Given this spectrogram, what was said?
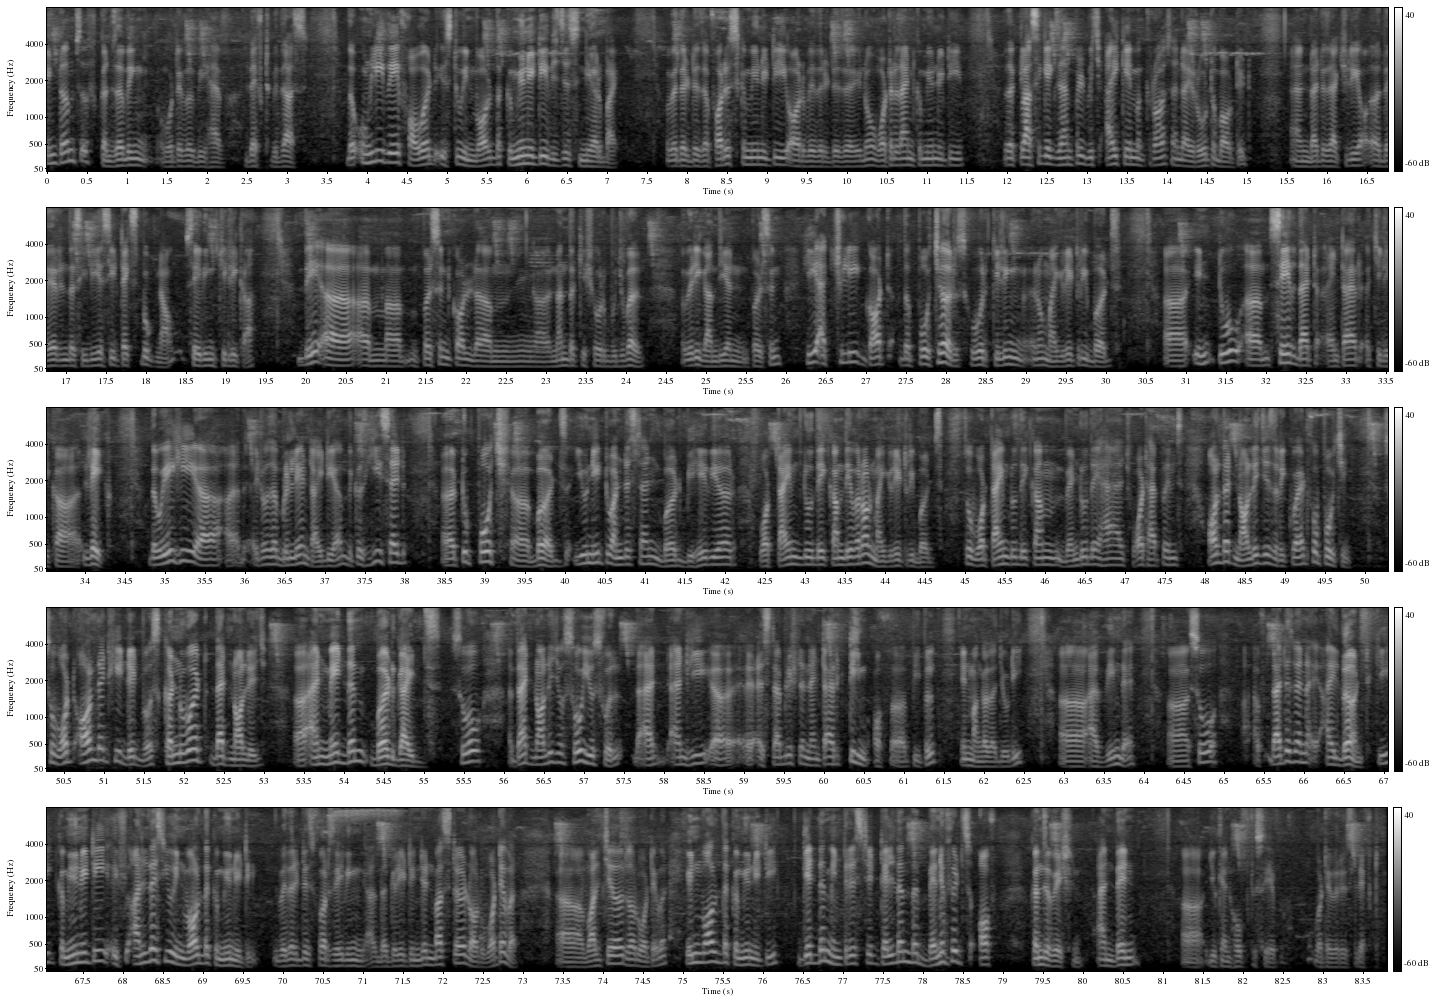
in terms of conserving whatever we have left with us, the only way forward is to involve the community which is nearby whether it is a forest community or whether it is a you know waterland community the classic example which i came across and i wrote about it and that is actually uh, there in the CBSE textbook now, Saving Chilika. They, uh, um, a person called um, uh, Nanda Kishore Bhujbal, a very Gandhian person, he actually got the poachers who were killing you know migratory birds uh, in to um, save that entire Chilika lake. The way he, uh, uh, it was a brilliant idea because he said uh, to poach birds, you need to understand bird behavior, what time do they come, they were all migratory birds. So what time do they come, when do they hatch, what happens, all that knowledge is required for poaching. So what all that he did was convert that knowledge and made them bird guides. So that knowledge was so useful that and he uh, established an entire team of uh, people in Mangalajodi. Uh, I've been there. Uh, so uh, that is when I, I learned community if unless you involve the community whether it is for saving uh, the great Indian bustard or whatever vultures or whatever involve the community get them interested tell them the benefits of conservation and then you can hope to save whatever is left.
